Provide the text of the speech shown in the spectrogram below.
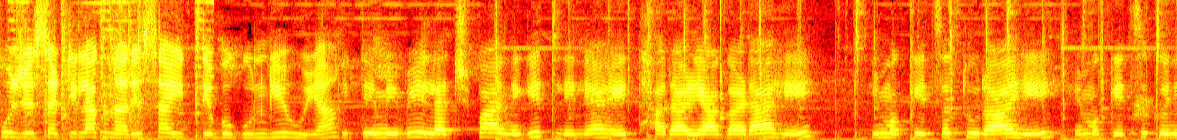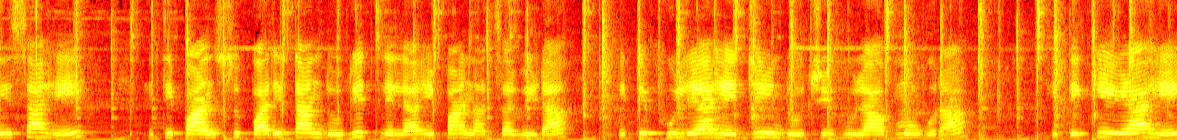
पूजेसाठी लागणारे साहित्य बघून घेऊया. इथे मी बेलाची पाने घेतलेली आहेत हराळी आगाडा आहे हे मकेचा तुरा आहे हे मकेचं कणीस आहे. इथे पान सुपारी तांदूळ घेतलेला आहे पानाचा विडा. इथे फुले आहेत झेंडूची गुलाब मोगरा. इथे केळ आहे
